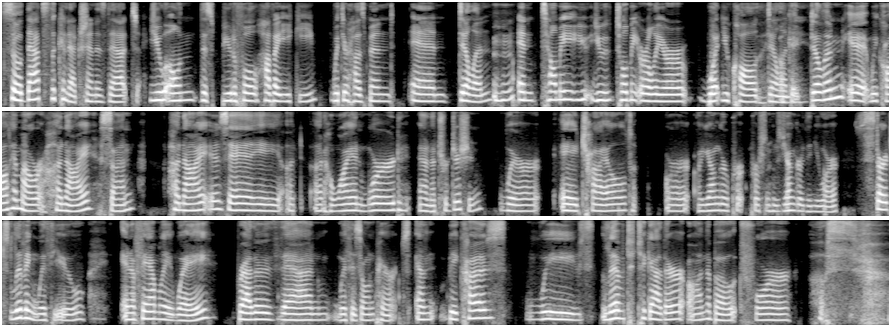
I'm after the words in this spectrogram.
So that's the connection is that you own this beautiful Havaiki with your husband and Dylan. Mm-hmm. And tell me, you, you told me earlier what you called Dylan. Okay, Dylan, it, we call him our Hanai son. Hanai is a, a, a Hawaiian word and a tradition where a child or a younger per- person who's younger than you are starts living with you in a family way rather than with his own parents. And because we lived together on the boat for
